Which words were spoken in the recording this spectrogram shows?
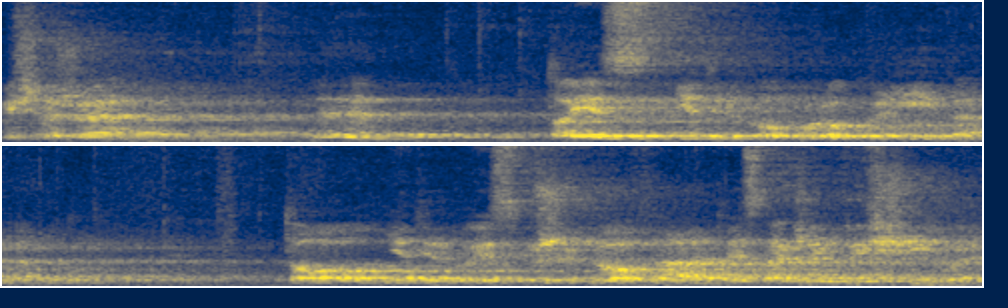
Myślę, że y, to jest nie tylko urokliwe, to nie tylko jest przygoda, ale to jest także i wysiłek,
